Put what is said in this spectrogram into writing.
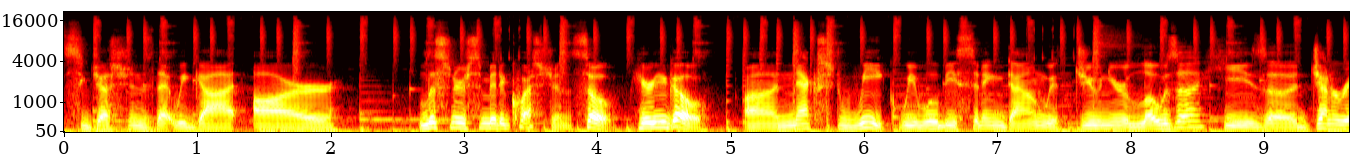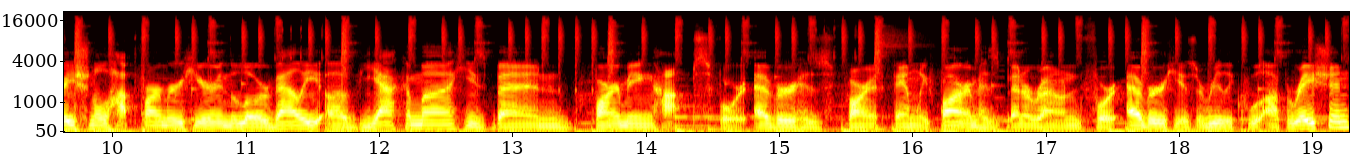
suggestions that we got are listener submitted questions. So here you go. Uh, next week, we will be sitting down with Junior Loza. He's a generational hop farmer here in the lower valley of Yakima. He's been farming hops forever. His far- family farm has been around forever. He has a really cool operation.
